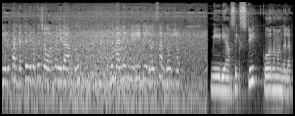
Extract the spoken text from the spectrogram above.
വീട് പണ്ടത്തെ വീടൊക്കെ ചോർന്ന വീടായിരുന്നു. ഇപ്പം നല്ലൊരു വീട് കിട്ടിയില്ല. ഒരു സന്തോഷം. Media sixty Kothamangalam.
